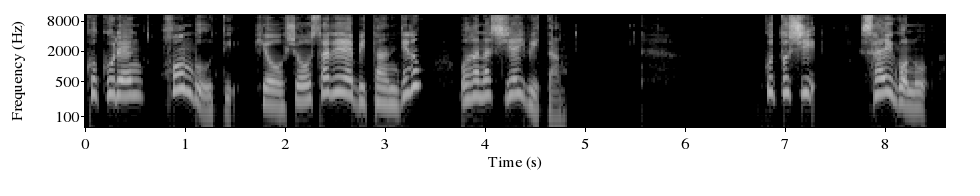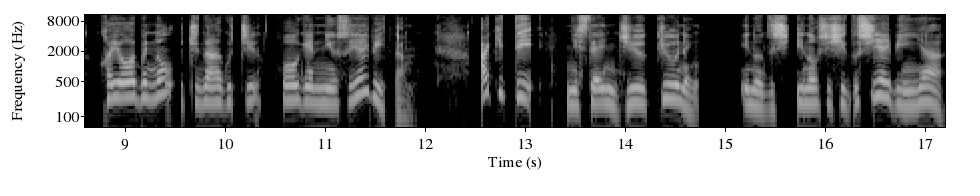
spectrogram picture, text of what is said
国連本部で表彰されやびたんでのお話やいびたん。今年最後の火曜日の内縄口方言ニュースやいびたん。秋て2019年。イノシシ寿司やびんや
